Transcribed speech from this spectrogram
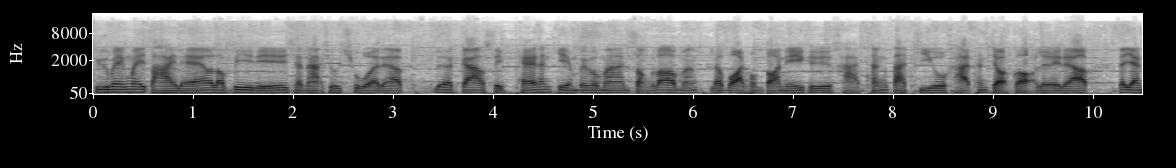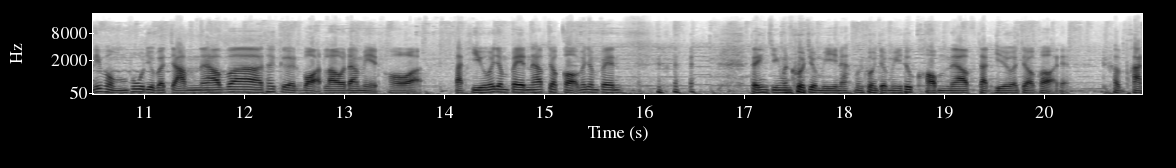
คือแม่งไม่ตายแล้วล็อบบี้ดิชนะชัวร์นะครับเลือด 90 แพ้ทั้งเกมไปประมาณ 2 รอบมั้งแล้วบอร์ดผมตอนนี้คือขาดทั้งตัดทิวขาดทั้งเจาะเกาะเลยนะครับ แต่อย่างที่ผมพูดอยู่ประจำนะครับว่าถ้าเกิดบอร์ดเราดาเมจพอตัดทิวไม่จำเป็นนะครับเจาะเกาะไม่จำเป็น แต่จริงๆมันควรจะมีนะ มันควรจะมีทุกคอมนะครับตัดทิวกับเจาะเกาะเนี่ยสำคัญ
